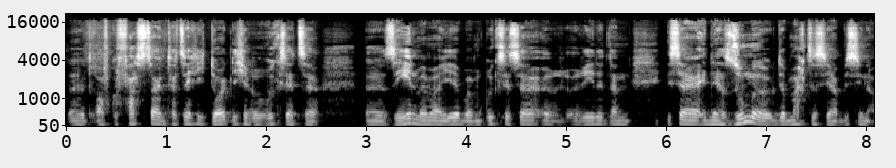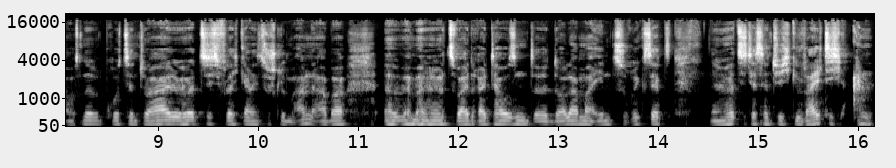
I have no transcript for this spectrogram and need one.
äh, drauf gefasst sein, tatsächlich deutlichere Rücksätze äh, sehen. Wenn man hier beim Rücksetzer äh, redet, dann ist er in der Summe, der macht es ja ein bisschen aus. Ne? Prozentual hört sich vielleicht gar nicht so schlimm an, aber äh, wenn man 2.000, 3.000 äh, Dollar mal eben zurücksetzt, dann hört sich das natürlich gewaltig an.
